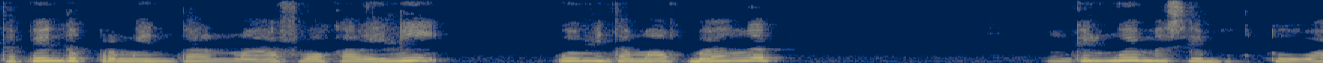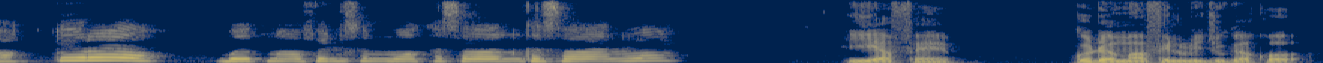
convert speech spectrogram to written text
Tapi untuk permintaan maaf lo kali ini, gue minta maaf banget. Mungkin gue masih butuh waktu, Rel, buat maafin semua kesalahan-kesalahan lo. Iya, Feb. Gue udah maafin lu juga kok.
